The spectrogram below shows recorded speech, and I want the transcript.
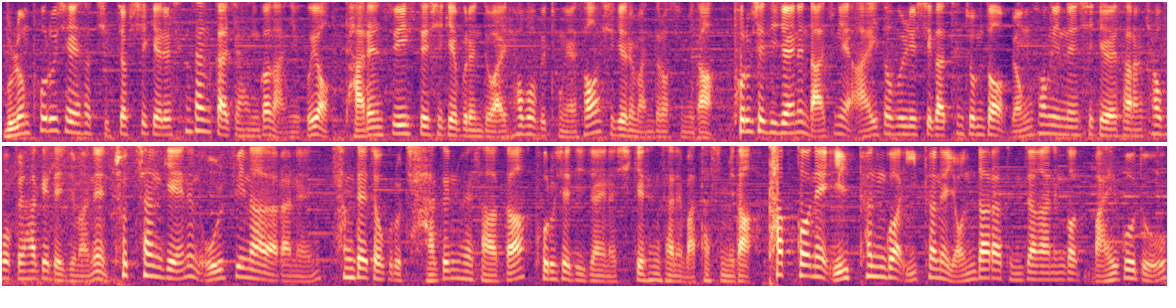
물론 포르쉐에서 직접 시계를 생산까지 한 건 아니고요. 다른 스위스 시계 브랜드와의 협업을 통해서 시계를 만들었습니다. 포르 쉐 디자인은 나중에 IWC 같은 좀 더 명성 있는 시계 회사랑 협업을 하게 되지만은 초창기에는 올피나라는 상대적으로 작은 회사가 포르쉐 디자인의 시계 생산을 맡았습니다. 탑건의 1편과 2편에 연달아 등장하는 것 말고도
